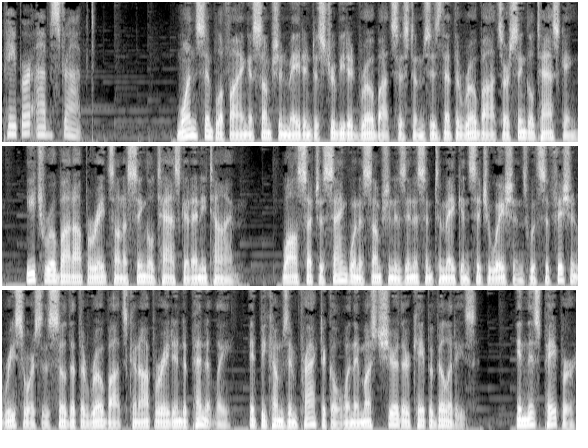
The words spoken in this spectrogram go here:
Paper abstract. One simplifying assumption made in distributed robot systems is that the robots are single tasking, each robot operates on a single task at any time. While such a sanguine assumption is innocent to make in situations with sufficient resources so that the robots can operate independently, it becomes impractical when they must share their capabilities. In this paper,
